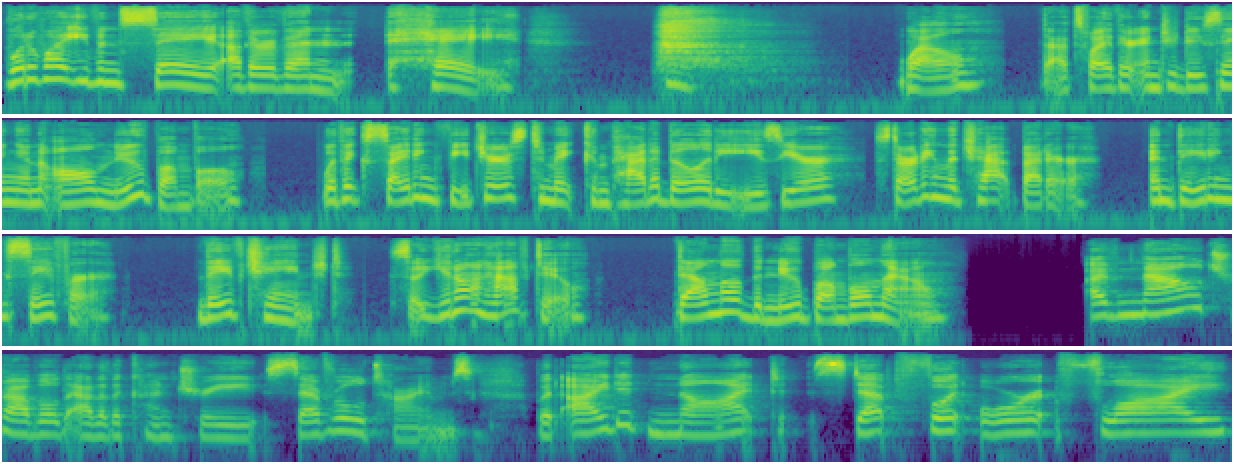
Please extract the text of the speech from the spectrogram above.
what do I even say other than hey? well, that's why they're introducing an all new Bumble with exciting features to make compatibility easier, starting the chat better, and dating safer. They've changed, so you don't have to. Download the new Bumble now. I've now traveled out of the country several times, but I did not step foot or fly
